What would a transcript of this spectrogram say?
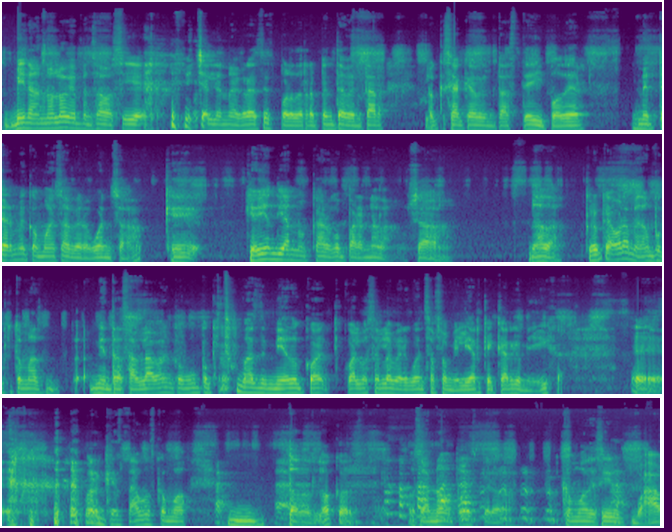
Mira, no lo había pensado así, eh. Michelena. Gracias por de repente aventar lo que sea que aventaste y poder meterme como esa vergüenza que, que hoy en día no cargo para nada. O sea, nada. Creo que ahora me da un poquito más, mientras hablaban, como un poquito más de miedo cuál, cuál va a ser la vergüenza familiar que cargue mi hija. Eh, porque estamos como mm, todos locos. O sea, no, pues, pero como decir, wow,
